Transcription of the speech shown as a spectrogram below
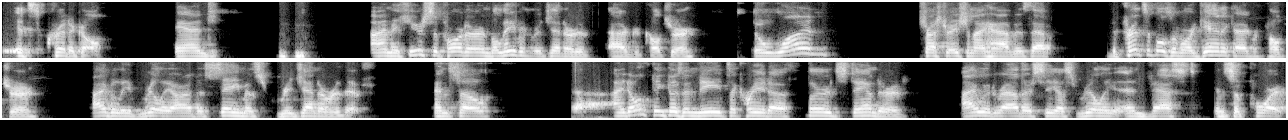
It's critical. And I'm a huge supporter and believer in regenerative agriculture. The one frustration I have is that the principles of organic agriculture, I believe, really are the same as regenerative. And so uh, I don't think there's a need to create a third standard. I would rather see us really invest and support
